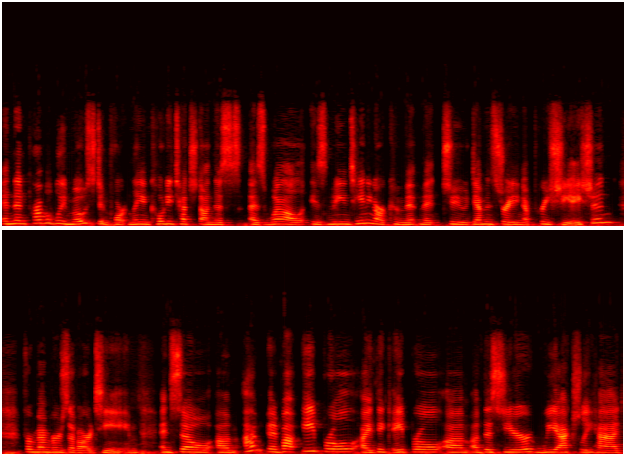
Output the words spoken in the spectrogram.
And then, probably most importantly, and Cody touched on this as well, is maintaining our commitment to demonstrating appreciation for members of our team. And so, um, I'm, about April, I think April um, of this year, we actually had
